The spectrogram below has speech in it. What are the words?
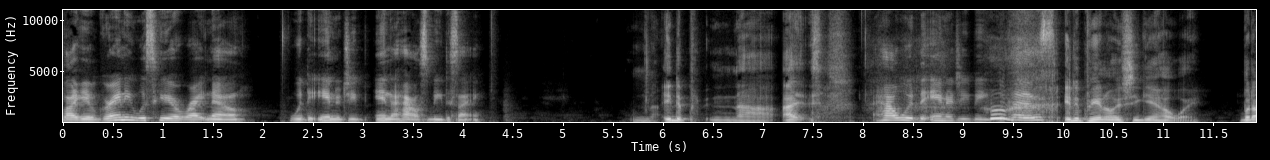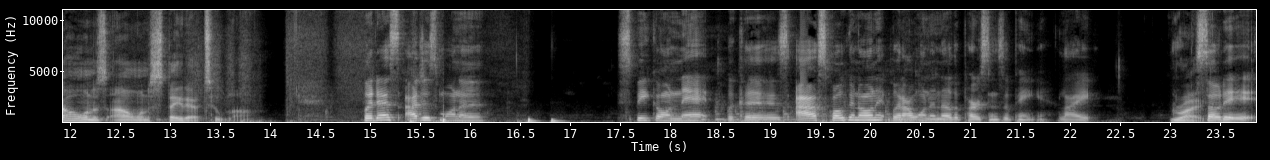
Like if Granny was here right now, would the energy in the house be the same? Nah, it dep- nah, I How would the energy be? Because it depends on if she getting her way. But I don't want to. I don't want to stay there too long. But that's I just want to speak on that because I've spoken on it, but I want another person's opinion. Like Right. so that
